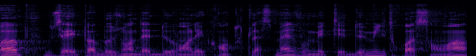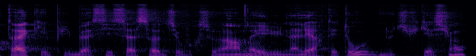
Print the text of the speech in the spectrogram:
Hop, vous n'avez pas besoin d'être devant l'écran toute la semaine, vous mettez 2320, tac, et puis bah, si ça sonne, si vous recevez un mail, une alerte et tout, une notification,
